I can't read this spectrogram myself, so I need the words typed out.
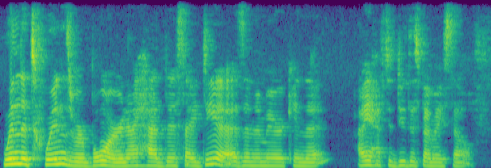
when the twins were born i had this idea as an american that i have to do this by myself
